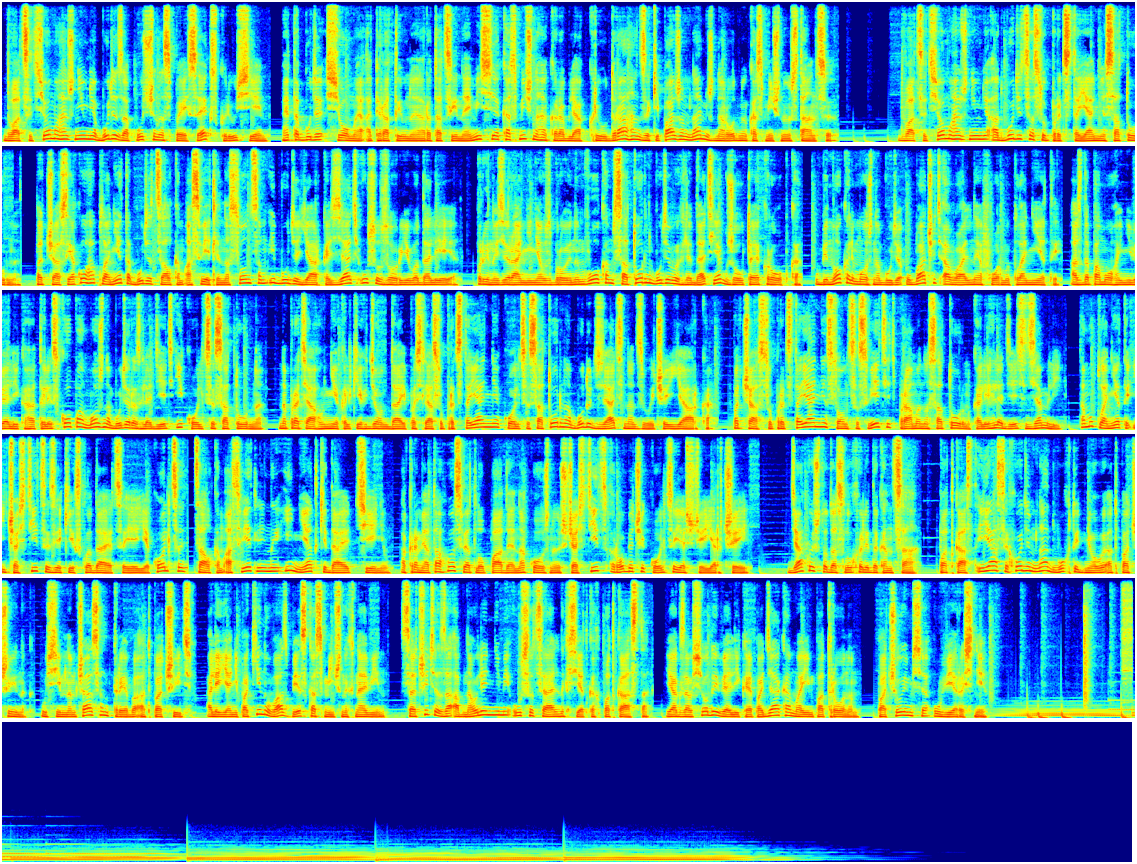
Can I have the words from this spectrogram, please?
27 жніўня будзе запущена SpaceX Crew 7. Это будзе сёмая аператыўная ратацыйная місія касмічнага карабля Crew Dragon з экіпажам на міжнародную касмічную станцыю. 27 жніўня адбудзецца супрацьстаянне Сатурна, падчас якога планета будзе цалкам асветлена сонцам і будзе ярка зяць у сузор'і вадалея. Пры назіранні няўзброеным вокам Сатурн будзе выглядаць як жоўтая кропка. У бінокль можна будзе ўбачыць авальныя формы планеты, а з дапамогай невялікага тэлескопа можна будзе разглядзець і кольцы Сатурна. На працягу некалькіх дзён дай пасля супрацьстаяння кольцы Сатурна будуць зяць надзвычай ярка. Падчас супрацьстаяння сонца свеціць прама на Сатурн, калі глядзець зямлі. Таму планеты і часціцы, з якіх складаецца яе кольцы, цалкам асветлены і не адкідаюць ценю. Акрамя таго, святло падае на кожную з часціц, робячы кольцы яшчэ ярчэй. Дзякуй, што даслухалі да канца. Падкаст і я сыходзім на двухтыднёвы адпачынак. Усім нам часам трэба адпачыць. Але я не пакіну вас без касмічных навін сачыце за абнаўленнямі ў сацыяльных сетках подкаста. Як заўсёды вялікая падзяка маім патронам. Пачуемся ў верасні.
